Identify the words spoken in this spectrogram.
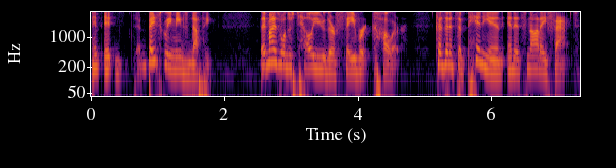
it, it basically means nothing. They might as well just tell you their favorite color because then it's opinion and it's not a fact.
